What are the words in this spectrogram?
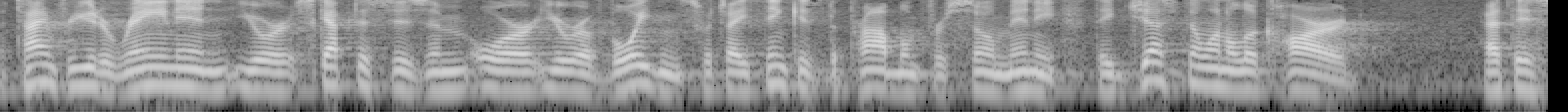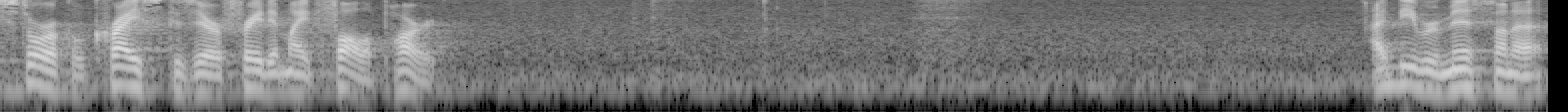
A time for you to rein in your skepticism or your avoidance, which I think is the problem for so many. They just don't want to look hard at the historical Christ because they're afraid it might fall apart. I'd be remiss on a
